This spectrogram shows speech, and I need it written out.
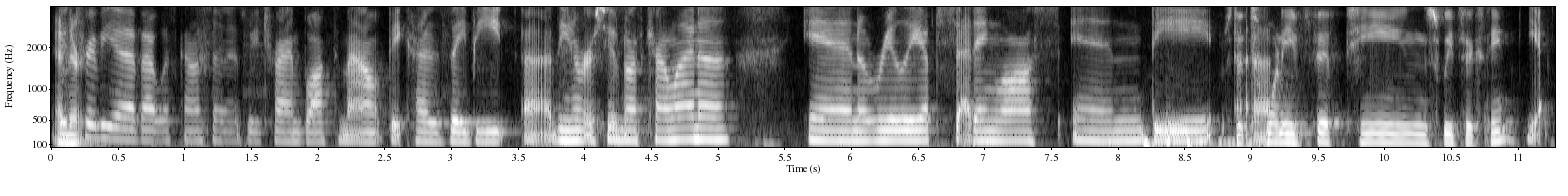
And the trivia about Wisconsin is we try and block them out because they beat uh, the University of North Carolina in a really upsetting loss in the. It was the uh, 2015 Sweet 16. yeah, It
